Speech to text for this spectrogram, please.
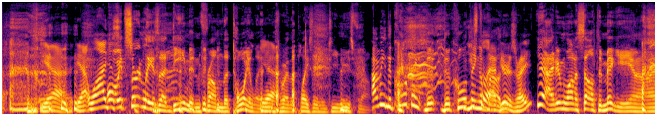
yeah, yeah. Well, I just, Oh, it certainly is a demon from the toilet. Yeah. Is where the PlayStation TV is from. I mean, the cool thing, the, the cool you thing still about have it- yours, right? Yeah, I didn't want to sell it to Miggy. You know, I,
